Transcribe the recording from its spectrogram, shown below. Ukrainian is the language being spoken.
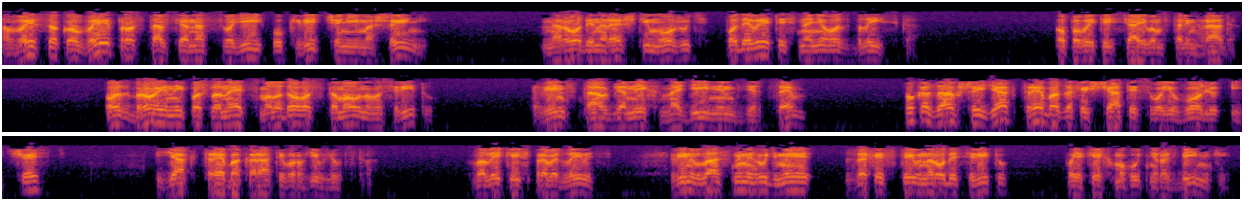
високо випростався на своїй уквітченій машині. Народи нарешті можуть подивитись на нього зблизька. Оповитий сяйвом Сталінграда, озброєний посланець молодого стомовного світу, він став для них надійним зірцем, показавши, як треба захищати свою волю і честь, як треба карати ворогів людства. Великий справедливець, він власними грудьми захистив народи світу, по яких могутні розбійники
